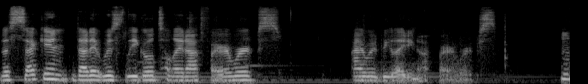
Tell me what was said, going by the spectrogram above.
The second that it was legal to light off fireworks, I would be lighting off fireworks. you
